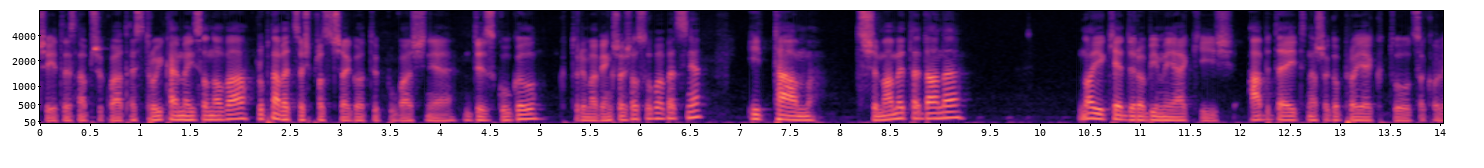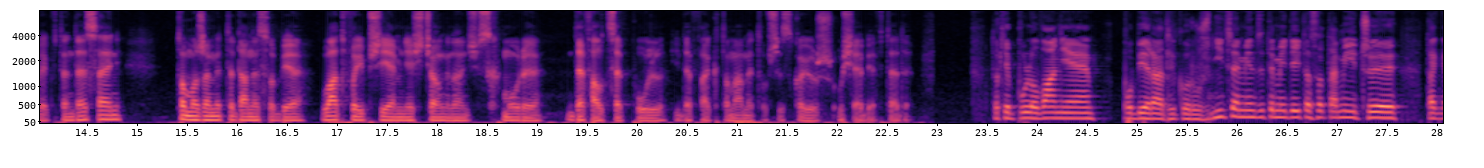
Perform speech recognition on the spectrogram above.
czyli to jest na przykład S3 Amazonowa lub nawet coś prostszego typu właśnie Disk Google, który ma większość osób obecnie. I tam trzymamy te dane. No i kiedy robimy jakiś update naszego projektu, cokolwiek w ten deseń, to możemy te dane sobie łatwo i przyjemnie ściągnąć z chmury DVC pool i de facto mamy to wszystko już u siebie wtedy. Takie pulowanie pobiera tylko różnice między tymi datasetami, czy tak,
